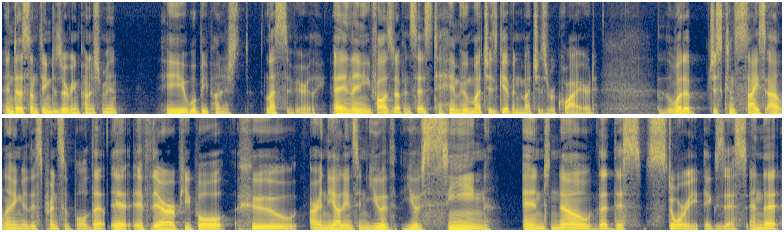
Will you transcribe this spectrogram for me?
and does something deserving punishment, he will be punished less severely. And then he follows it up and says, To him who much is given, much is required. What a just concise outlaying of this principle that if there are people who are in the audience and you have you have seen and know that this story exists and that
